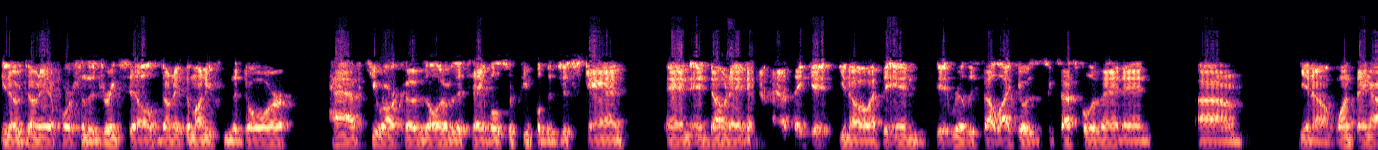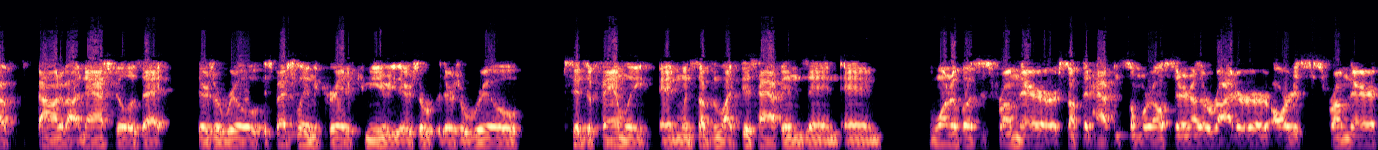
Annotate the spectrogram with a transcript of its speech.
you know, donate a portion of the drink sales, donate the money from the door, have QR codes all over the tables for people to just scan and and donate. And I think it, you know, at the end, it really felt like it was a successful event. And um, you know, one thing I've found about Nashville is that there's a real, especially in the creative community, there's a there's a real sense of family. And when something like this happens, and and one of us is from there, or something happens somewhere else, and another writer or artist is from there,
